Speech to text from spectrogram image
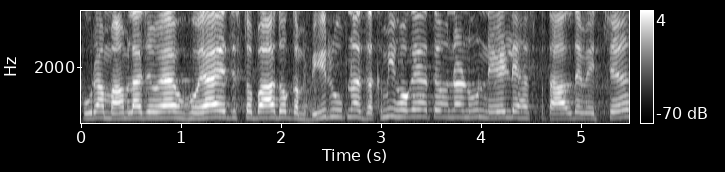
ਪੂਰਾ ਮਾਮਲਾ ਜੋ ਹੈ, ਹੋਇਆ ਹੈ, ਜਿਸ ਤੋਂ ਬਾਅਦ ਉਹ ਗੰਭੀਰ ਰੂਪ ਨਾਲ ਜ਼ਖਮੀ ਹੋ ਗਏ ਤੇ ਉਹਨਾਂ ਨੂੰ ਨੇੜਲੇ ਹਸਪਤਾਲ ਦੇ ਵਿੱਚ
